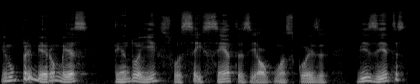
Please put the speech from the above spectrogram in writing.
e no primeiro mês, tendo aí suas 600 e algumas coisas visitas,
